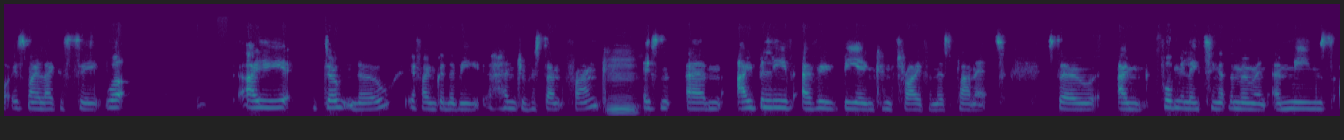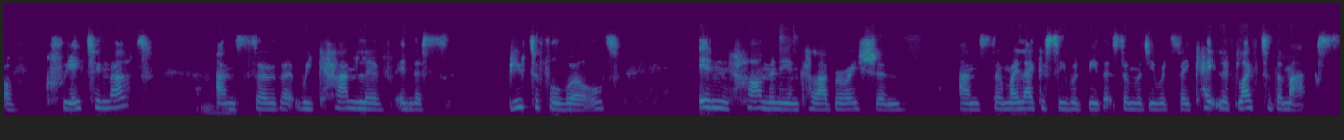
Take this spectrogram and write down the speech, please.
what is my legacy? Well, I don't know if I'm going to be 100% frank. Mm. Is um, I believe every being can thrive on this planet. So I'm formulating at the moment a means of creating that, mm-hmm. and so that we can live in this beautiful world in harmony and collaboration. And so my legacy would be that somebody would say, Kate lived life to the max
